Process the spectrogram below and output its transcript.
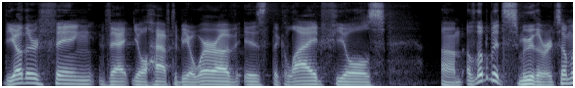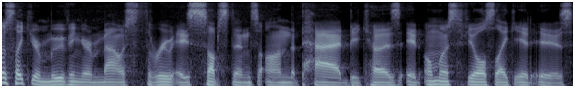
The other thing that you'll have to be aware of is the glide feels um, a little bit smoother. It's almost like you're moving your mouse through a substance on the pad because it almost feels like it is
